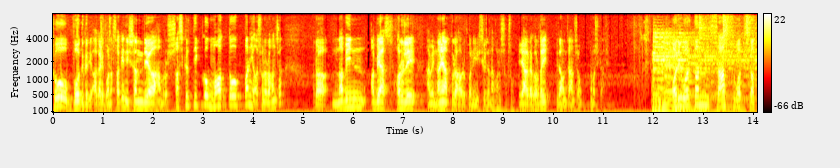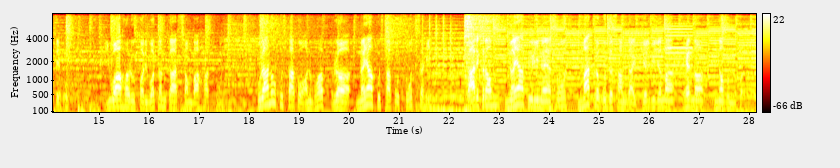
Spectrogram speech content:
सोबोध गरी अगाडि बढ्न सके। निसन्देह हाम्रो संस्कृतिको महत्त्व पनि अछुन रहन्छ र नवीन अभ्यासहरूले हामी नयाँ कुराहरू पनि सिर्जना गर्न सक्छौँ। यही आग्रह गर्दै बिदा हुन चाहन्छौँ। नमस्कार। परिवर्तन शाश्वत सत्य हो। युवाहरू परिवर्तनका संवाहक हुन्। पुरानो पुस्ताको अनुभव र नयाँ पुस्ताको सोच सहित कार्यक्रम नयाँ पिँढी नयाँ सोच मात्र बुद्ध सामुदायिक टेलिभिजनमा हेर्न नभुल्नुहोला।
